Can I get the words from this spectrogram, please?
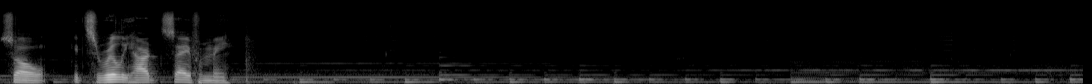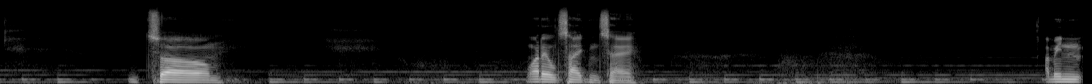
So it's really hard to say for me. So, what else I can say? I mean,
